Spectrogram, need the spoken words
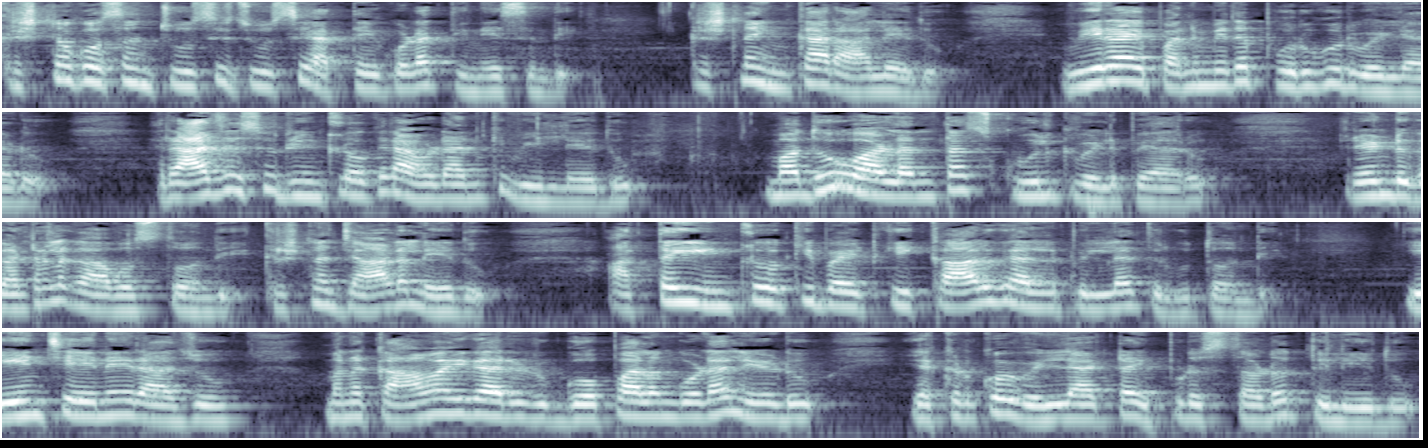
కృష్ణ కోసం చూసి చూసి అత్తయ్య కూడా తినేసింది. కృష్ణ ఇంకా రాలేదు. వీరాయి పని మీద పొరుగురు వెళ్ళాడు. రాజేశ్వరి ఇంట్లోకి రావడానికి వీల్లేదు. మధు వాళ్ళంతా స్కూల్కి వెళ్ళిపోయారు. రెండు గంటలు కావస్తోంది. కృష్ణ జాడ లేదు అత్తయ్య ఇంట్లోకి బయటికి కాలుగాలిన పిల్ల తిరుగుతోంది. ఏం చేయనే రాజు? మన కామయ్య గారి గోపాలం కూడా లేడు. ఎక్కడికో వెళ్ళాట ఎప్పుడొస్తాడో తెలియదు.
